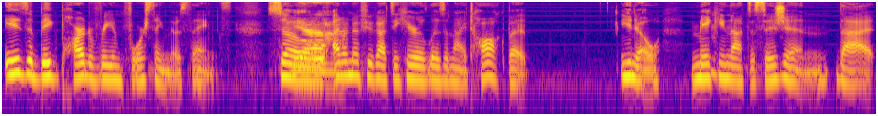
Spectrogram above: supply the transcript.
is a big part of reinforcing those things so Yeah. i don't know if you got to hear liz and i talk but you know making that decision that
